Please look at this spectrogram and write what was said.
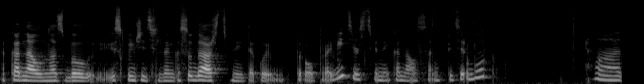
а канал у нас был исключительно государственный, такой проправительственный канал Санкт-Петербург, а,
